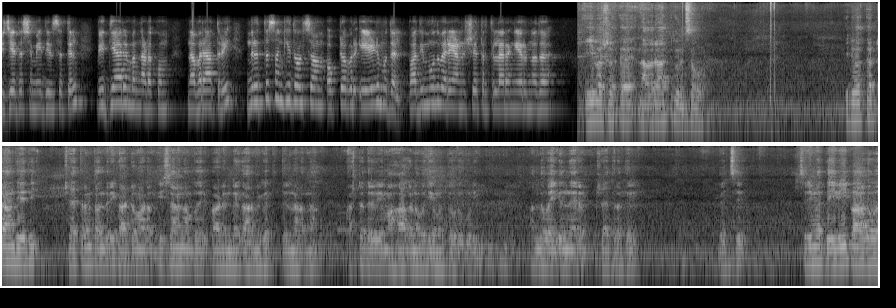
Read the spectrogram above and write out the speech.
വിജയദശമി ദിവസത്തിൽ വിദ്യാരംഭം നടക്കും. നവരാത്രി നൃത്ത സംഗീതോത്സവം ഒക്ടോബർ ഏഴ് മുതൽ പതിമൂന്ന് വരെയാണ് ക്ഷേത്രത്തിൽ അരങ്ങേറുന്നത്. ഈ വർഷത്തെ നവരാത്രി ഉത്സവം ഇരുപത്തെട്ടാം തീയതി ക്ഷേത്രം തന്ത്രി കാട്ടുമാടം ഈശാന നമ്പൂതിരിപ്പാടിന്റെ കാർമ്മികത്വത്തിൽ നടന്ന അഷ്ടദ്രവ്യ മഹാഗണപതി ഹോമത്തോടുകൂടി അന്ന് വൈകുന്നേരം ക്ഷേത്രത്തിൽ വെച്ച് ശ്രീമദ് ദേവി ഭാഗവത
